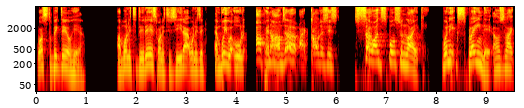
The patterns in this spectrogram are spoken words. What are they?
what's the big deal here? I wanted to do this, wanted to see that, wanted to, and we were all up in arms. Oh my god, this is so unsportsmanlike. When he explained it, I was like,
